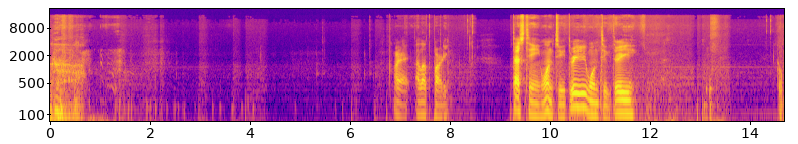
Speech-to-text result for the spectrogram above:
Alright, I love the party. Testing. One, two, three. One, two, three. Cool.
